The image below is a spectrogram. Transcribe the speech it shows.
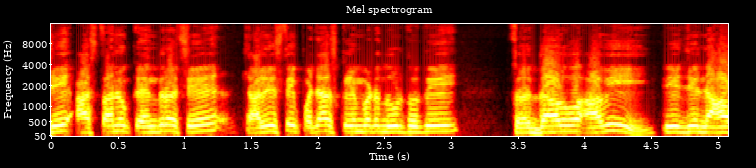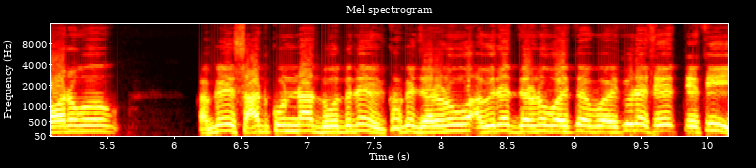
જે આસ્થાનું કેન્દ્ર છે. ચાલીસથી પચાસ કિલોમીટર દૂર થતી શ્રદ્ધાળુઓ આવી તે જે નાહવાનું, કારણ કે સાતકુંડના ધોધને, કારણ કે ઝરણું, અવિરત ઝરણું વહેતું રહે છે. તેથી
